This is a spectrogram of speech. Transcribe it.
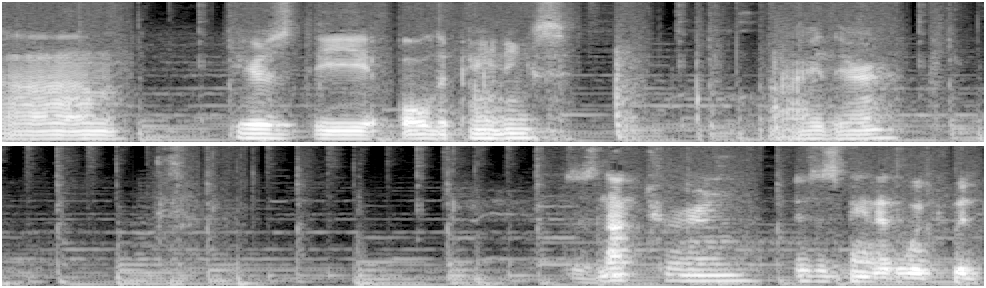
Um, here's the all the paintings right there. This is Nocturne. This is paint that we could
